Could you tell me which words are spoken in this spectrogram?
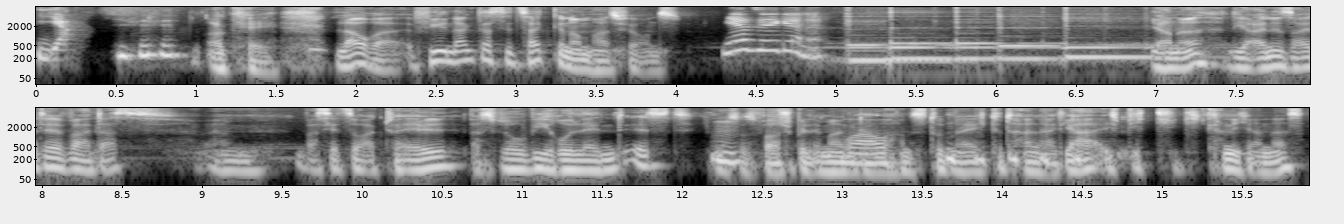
Ja. okay. Laura, vielen Dank, dass du Zeit genommen hast für uns. Ja, sehr gerne. Ja, ne? Die eine Seite war das, ähm, was jetzt so aktuell, was so virulent ist. Ich muss hm. das Wortspiel immer wow. wieder machen. Es tut mir echt total leid. Ja, ich, ich, ich kann nicht anders.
